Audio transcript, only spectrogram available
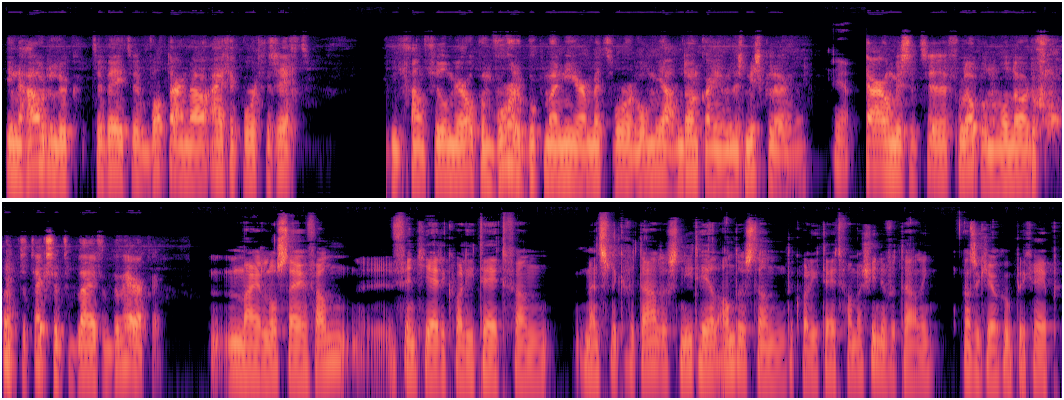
inhoudelijk te weten wat daar nou eigenlijk wordt gezegd. Die gaan veel meer op een woordenboekmanier met woorden om, ja, en dan kan je wel eens miskleunen. Ja. Daarom is het uh, voorlopig nog wel nodig om de teksten te blijven bewerken. Maar los daarvan, vind jij de kwaliteit van menselijke vertalers niet heel anders dan de kwaliteit van machinevertaling, als ik jou goed begreep.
